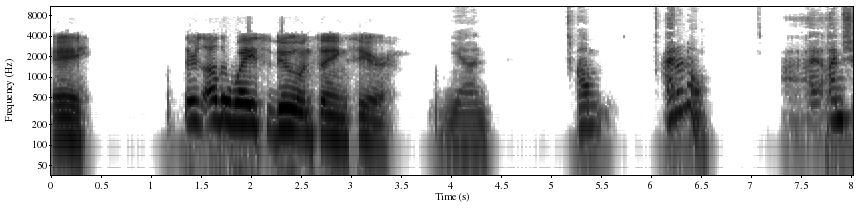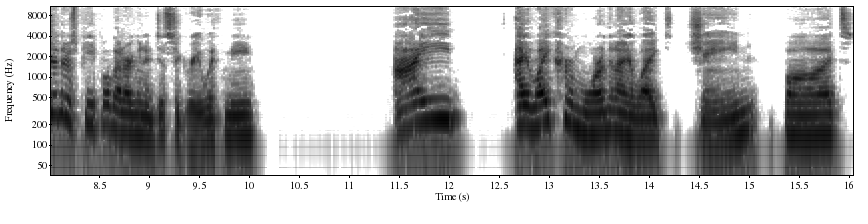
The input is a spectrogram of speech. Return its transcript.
"Hey, there's other ways to doing things here." Yeah, and um, I don't know. I, I'm sure there's people that are going to disagree with me. I I like her more than I liked Jayne, but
